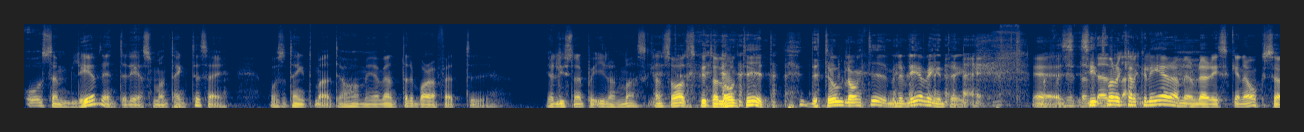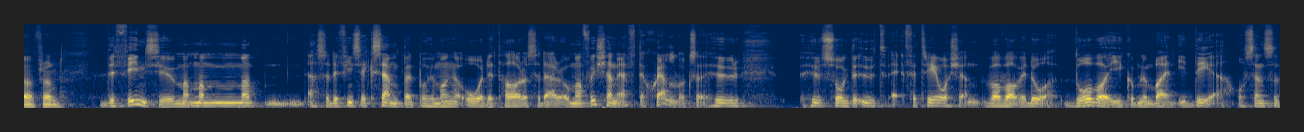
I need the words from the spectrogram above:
Och sen blev det inte det som man tänkte sig. Och så tänkte man att ja, men jag väntade bara för att eh, jag lyssnade på Elon Musk. Han sa att det skulle ta lång tid. Det tog lång tid men det blev ingenting. eh, sitter man och kalkylerar med de där riskerna också? Från... Det finns ju, man, man, man, alltså det finns exempel på hur många år det tar och sådär. Och man får ju känna efter själv också. Hur, hur såg det ut för tre år sedan? Vad var vi då? Då var Ecomblom bara en idé. Och sen så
